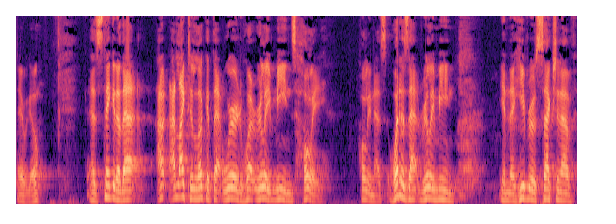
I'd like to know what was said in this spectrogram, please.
There we go. as thinking of that, I, would like to look at that word, what really means holy, holiness. What does that really mean in the Hebrew section of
